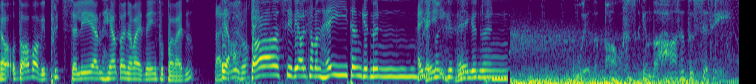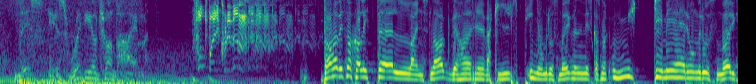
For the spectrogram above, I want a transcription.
Ja, og da var vi plutselig i en helt annen verden enn fotballverden. der Ja, vi da sier vi alle sammen hei til en Gudmund. Hei, Gudmund. Hei, Gudmund. With a pulse in the heart of the city, this is Radio Trondheim. Da har vi snakka litt eh, landslag. Vi har vært litt innom Rosenborg, men vi skal snakke mye mer om Rosenborg.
